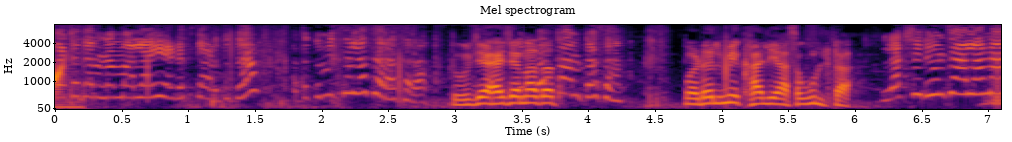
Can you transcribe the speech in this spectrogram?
मगाच्या दरम्यान मला येड्यात काढत होता आता तुम्ही चला सरा सरा. तुझ्या ह्याच्या नादात थांब तसा. पडल मी खाली असा उलटा. लक्ष देऊन चाला ना.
